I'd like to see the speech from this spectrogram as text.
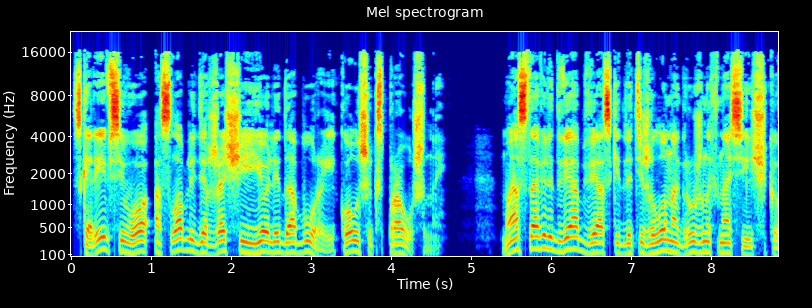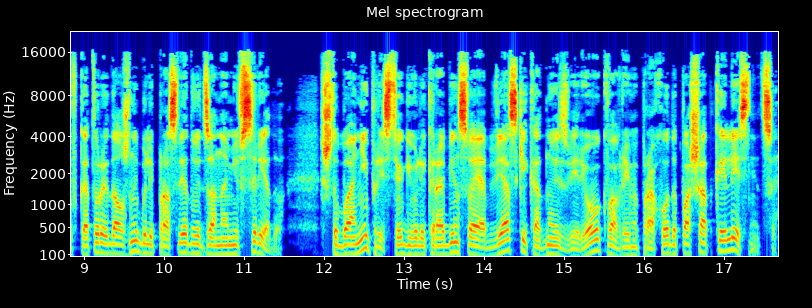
Скорее всего, ослабли держащие ее ледобуры и колышек с проушиной. Мы оставили две обвязки для тяжело нагруженных носильщиков, которые должны были проследовать за нами в среду, чтобы они пристегивали карабин своей обвязки к одной из веревок во время прохода по шаткой лестнице.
